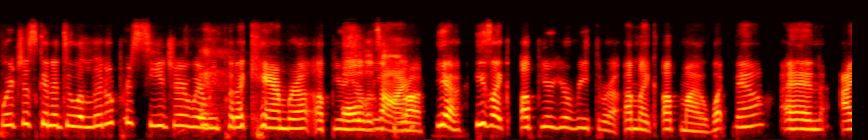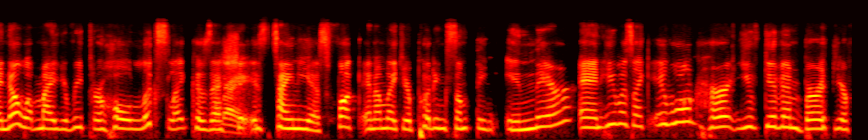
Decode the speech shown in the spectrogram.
We're just gonna do a little procedure where we put a camera up your All urethra. the time. Yeah. He's like, up your urethra. I'm like, up my what now? And I know what my urethra hole looks like because that shit is tiny as fuck. And I'm like, you're putting something in there. And he was like, it won't hurt. You've given birth. You're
